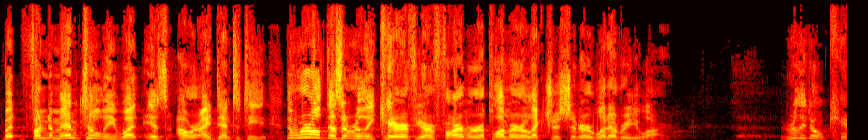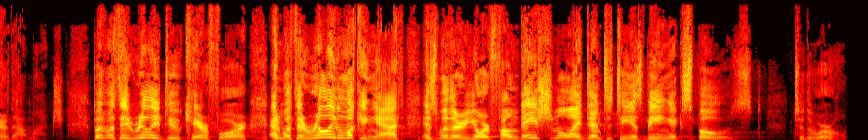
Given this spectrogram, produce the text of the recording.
but fundamentally, what is our identity? The world doesn't really care if you're a farmer, a plumber, electrician, or whatever you are They really don't care that much. But what they really do care for, and what they're really looking at, is whether your foundational identity is being exposed to the world.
